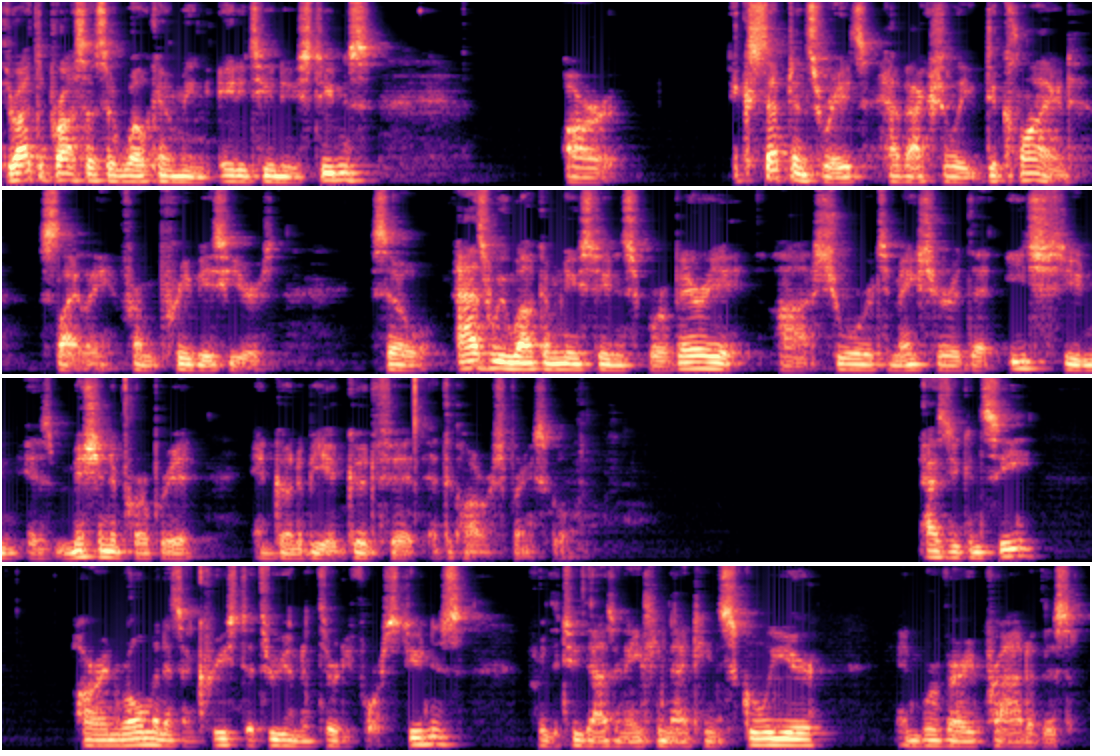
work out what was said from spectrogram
Throughout the process of welcoming 82 new students, our acceptance rates have actually declined slightly from previous years. So as we welcome new students, we're very uh, sure to make sure that each student is mission appropriate and going to be a good fit at the Colorado Springs School. As you can see, our enrollment has increased to 334 students for the 2018-19 school year, and we're very proud of this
